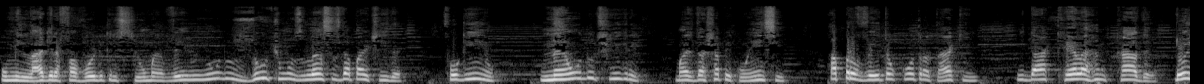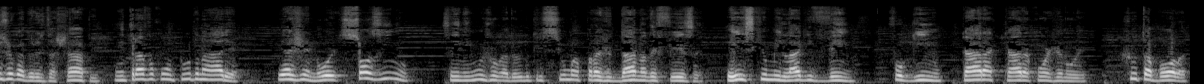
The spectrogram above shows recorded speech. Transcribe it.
O milagre a favor do Criciúma veio em um dos últimos lances da partida. Foguinho, não o do Tigre, mas da Chapecoense, aproveita o contra-ataque e dá aquela arrancada. Dois jogadores da Chape entravam com tudo na área e a Genor sozinho, sem nenhum jogador do Criciúma para ajudar na defesa. Eis que o milagre vem. Foguinho, cara a cara com a Genor. Chuta a bola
